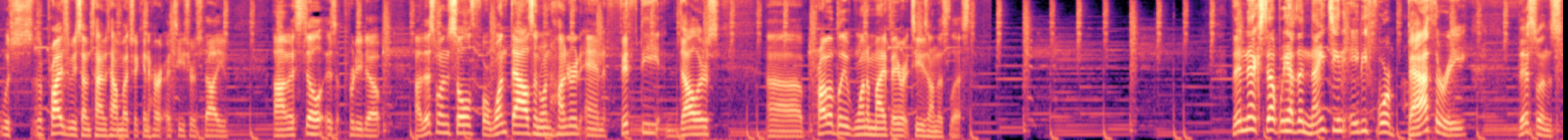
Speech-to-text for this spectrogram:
which surprises me sometimes how much it can hurt a t-shirt's value. Um, it still is pretty dope. Uh, this one sold for $1,150. Uh, probably one of my favorite tees on this list. Then next up, we have the 1984 Bathory. This one's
